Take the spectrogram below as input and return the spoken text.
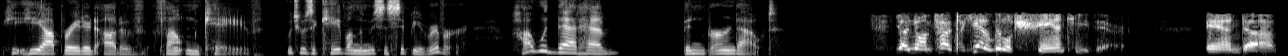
He, he operated out of Fountain Cave, which was a cave on the Mississippi River. How would that have been burned out? Yeah, no, I'm talking about he had a little shanty there. And uh,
